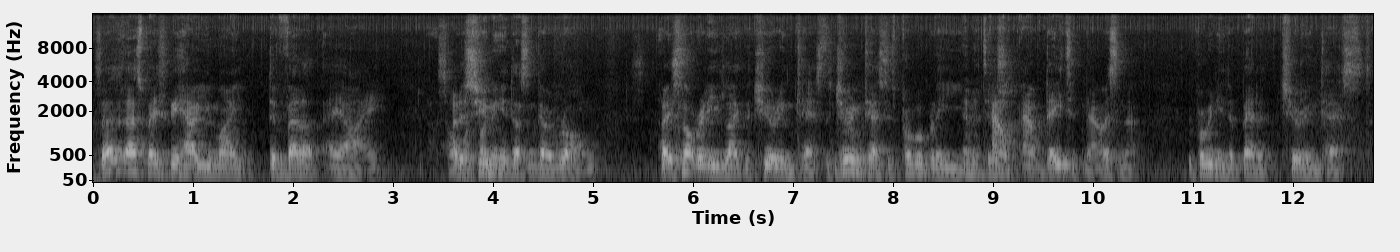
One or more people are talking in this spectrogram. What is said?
So that's basically how you might develop AI, That's and assuming like- it doesn't go wrong. But it's not really like the Turing test. The Turing No. test is probably Imitation. out, outdated now, isn't it? We probably need a better Turing test.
